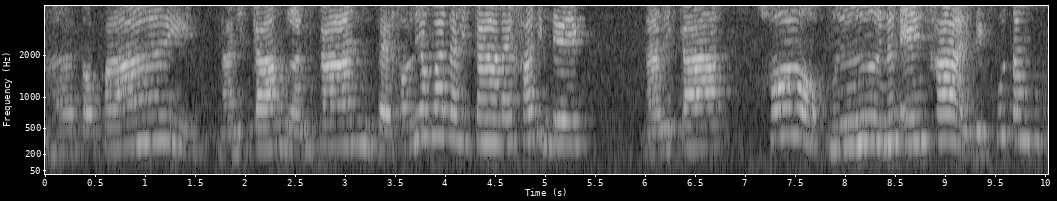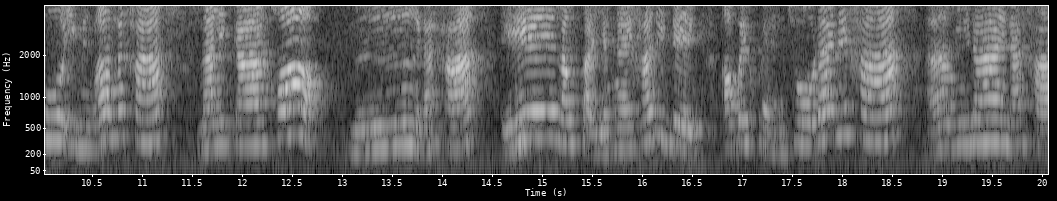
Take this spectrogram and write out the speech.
อ่าต่อไป นาฬิกาเหมือนกัน แต่เขาเรียกว่านาฬิกาอะไรคะเด็กๆ นาฬิกาข้อมือนั่นเองค่ะ เด็กพูดตามคุณครูอีกหนึ่งรอบนะคะ นาฬิกาข้อมือนะคะ เอ๊เราใส่ยังไงคะเด็กๆ เอาไปแขวนโชว์ได้ไหมคะอ่ามีได้นะคะ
